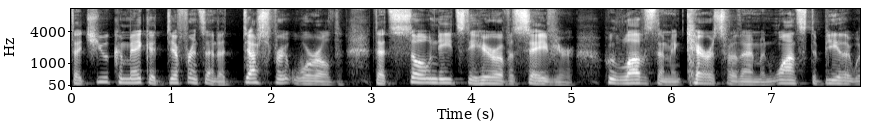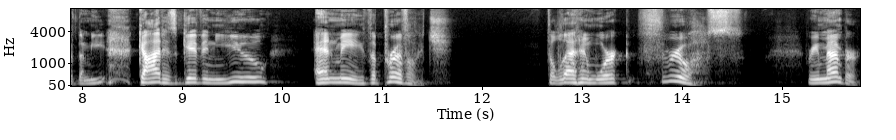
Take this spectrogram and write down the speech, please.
that you can make a difference in a desperate world that so needs to hear of a Savior who loves them and cares for them and wants to be there with them. God has given you and me the privilege to let Him work through us. Remember,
